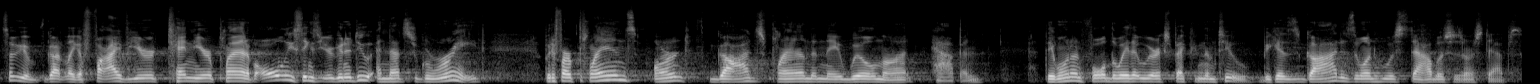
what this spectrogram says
some of you have got like a five year, 10 year plan of all these things that you're going to do, and that's great. But if our plans aren't God's plan, then they will not happen. They won't unfold the way that we were expecting them to, because God is the one who establishes our steps.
